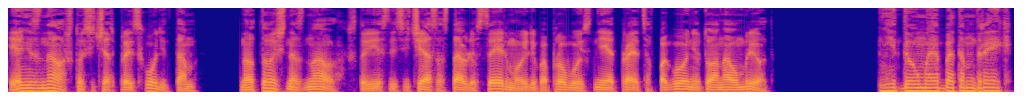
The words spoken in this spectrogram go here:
Я не знал, что сейчас происходит там, но точно знал, что если сейчас оставлю Сельму или попробую с ней отправиться в погоню, то она умрет. «Не думай об этом, Дрейк.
